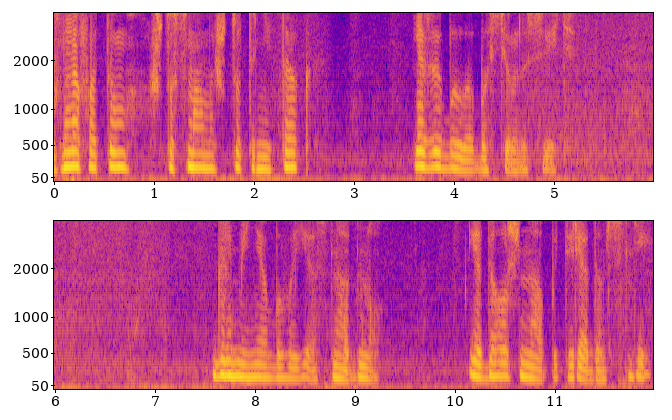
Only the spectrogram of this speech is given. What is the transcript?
Узнав о том, что с мамой что-то не так, я забыла обо всем на свете. Для меня было ясно одно. Я должна быть рядом с ней.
